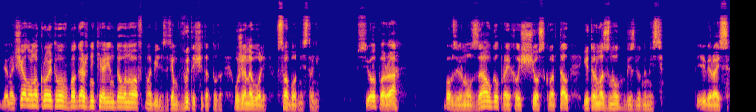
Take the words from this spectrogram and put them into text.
Для начала он укроет его в багажнике арендованного автомобиля, затем вытащит оттуда, уже на воле, в свободной стране. Все, пора. Боб завернул за угол, проехал еще с квартал и тормознул в безлюдном месте. Перебирайся.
